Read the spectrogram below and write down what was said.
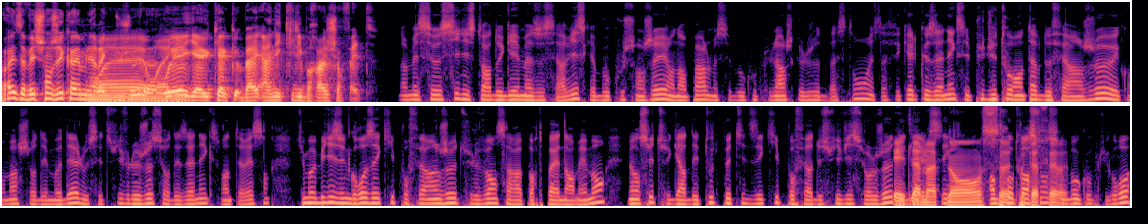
Ouais, ils avaient changé quand même les règles du jeu. Oui, il y a eu quelques bah, un équilibrage en fait. Non, mais c'est aussi l'histoire de Game as a Service qui a beaucoup changé. On en parle, mais c'est beaucoup plus large que le jeu de baston. Et ça fait quelques années que c'est plus du tout rentable de faire un jeu et qu'on marche sur des modèles où c'est de suivre le jeu sur des années qui sont intéressants. Tu mobilises une grosse équipe pour faire un jeu, tu le vends, ça rapporte pas énormément. Mais ensuite, tu gardes des toutes petites équipes pour faire du suivi sur le jeu. Et des de la DLC qui, maintenance, en tout à proportion fait. sont ouais. beaucoup plus gros.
